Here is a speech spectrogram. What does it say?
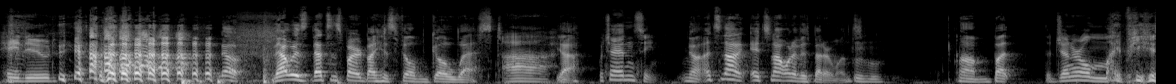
Hey, dude. No, that was that's inspired by his film Go West. Ah, yeah, which I hadn't seen. no, it's not. It's not one of his better ones. Um, but The General might be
